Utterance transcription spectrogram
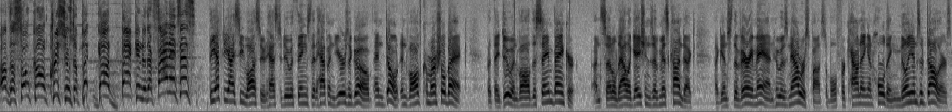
of the so-called Christians to put God back into their finances. The FDIC lawsuit has to do with things that happened years ago and don't involve commercial bank, but they do involve the same banker. Unsettled allegations of misconduct against the very man who is now responsible for counting and holding millions of dollars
